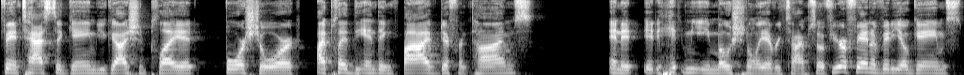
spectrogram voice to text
Fantastic game. You guys should play it for sure. I played the ending five different times and it, it hit me emotionally every time. So if you're a fan of video games,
